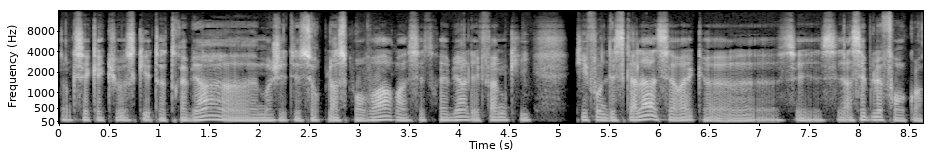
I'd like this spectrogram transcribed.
Donc c'est quelque chose qui est très, bien. Euh, moi j'étais sur place pour voir, c'est très bien. Les femmes qui qui font de l'escalade, c'est vrai que c'est assez bluffant quoi.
